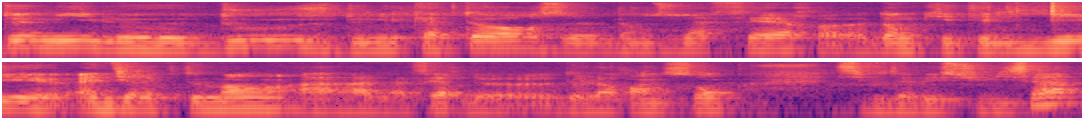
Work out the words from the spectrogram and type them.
2012-2014 dans une affaire euh, donc qui était liée indirectement à l'affaire de, de, la rançon, si vous avez suivi ça.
